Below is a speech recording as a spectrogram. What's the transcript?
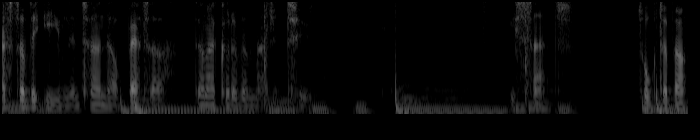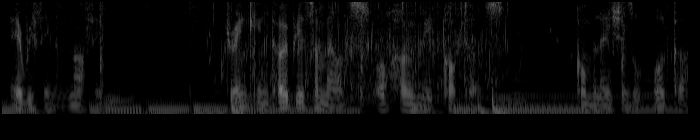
Rest of the evening turned out better than I could have imagined, too. We sat, talked about everything and nothing, drinking copious amounts of homemade cocktails, combinations of vodka,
